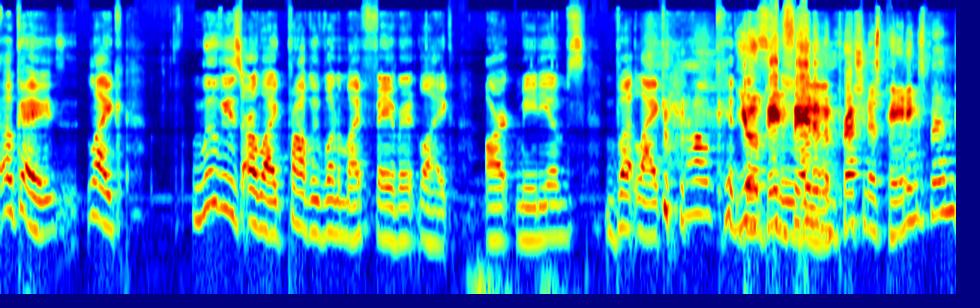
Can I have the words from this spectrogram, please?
okay like movies are like probably one of my favorite like art mediums but like how could You a this big fan of movie- impressionist paintings, Ben?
